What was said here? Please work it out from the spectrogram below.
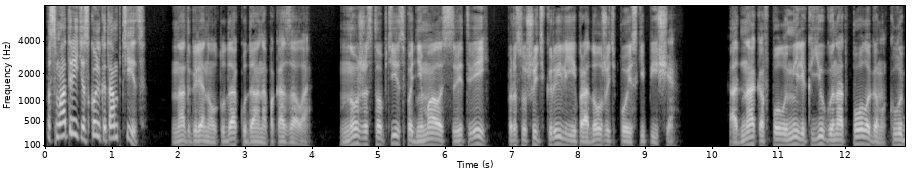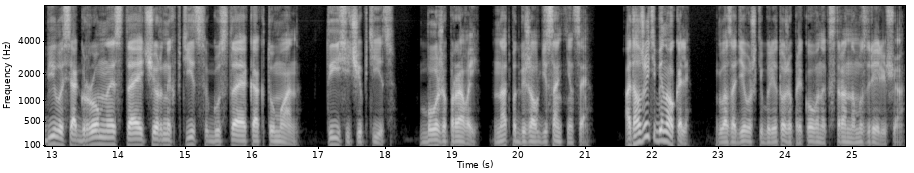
«Посмотрите, сколько там птиц!» Над глянул туда, куда она показала. Множество птиц поднималось с ветвей, просушить крылья и продолжить поиски пищи. Однако в полумиле к югу над пологом клубилась огромная стая черных птиц, густая как туман. Тысячи птиц. Боже правый! Над подбежал к десантнице. «Одолжите бинокль!» Глаза девушки были тоже прикованы к странному зрелищу.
